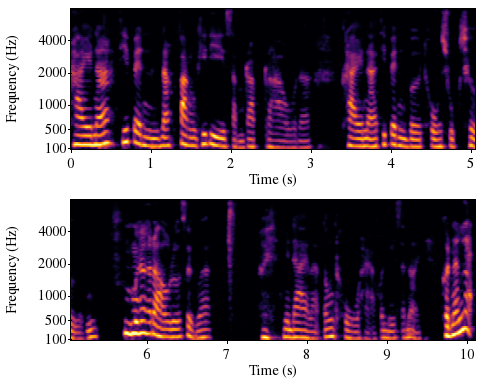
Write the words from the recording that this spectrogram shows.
ใครนะที่เป็นนักฟังที่ดีสำหรับเรานะ ใครนะที่เป็นเบอร์โทรฉุกเฉิน เมื่อเรารู้สึกว่าเฮ้ยไม่ได้ละต้องโทรหาคนนี้ซะหน่อย คนนั้นแหละ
